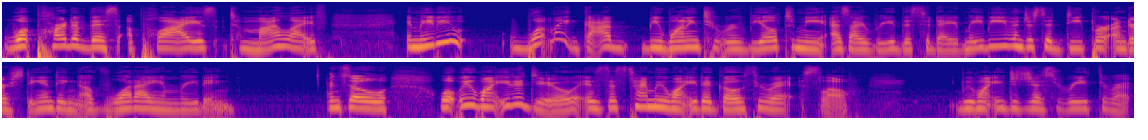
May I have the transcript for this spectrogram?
What part of this applies to my life? And maybe what might God be wanting to reveal to me as I read this today? Maybe even just a deeper understanding of what I am reading. And so, what we want you to do is this time we want you to go through it slow. We want you to just read through it.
